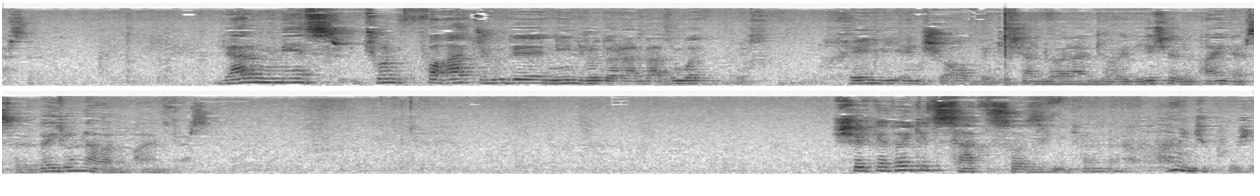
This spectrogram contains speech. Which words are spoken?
درصد. در مصر چون فقط رود نیل رو دارن و از اون باید خیلی انشعاب بکشن دارن جای دیگه 45 درصد در ایران 95 درصد. شرکت هایی که صد سازی می‌کردن همینجور پروژه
